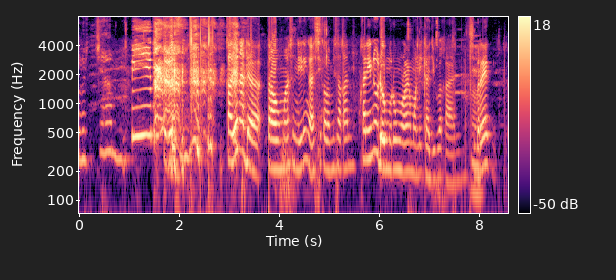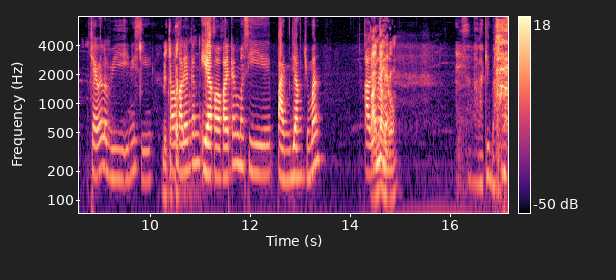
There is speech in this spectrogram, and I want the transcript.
Lu jam. Terus kalian ada trauma sendiri nggak sih kalau misalkan kan ini udah umur umurnya mau nikah juga kan? Sebenarnya cewek lebih ini sih. Kalau kalian kan, iya kalau kalian kan masih panjang, cuman kalian Panjang ada dong. Salah lagi banget.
